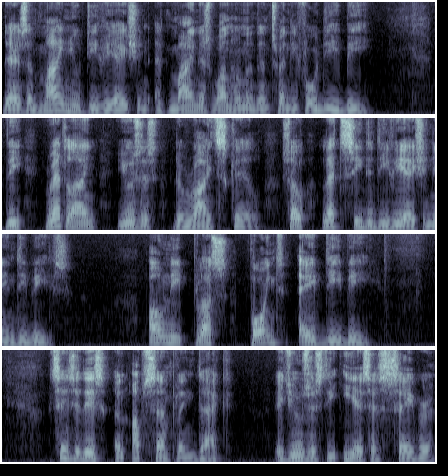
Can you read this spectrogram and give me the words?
there is a minute deviation at minus 124 dB. The red line uses the right scale, so let's see the deviation in dBs. Only plus 0.8 dB. Since it is an upsampling DAC, it uses the ESS Sabre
